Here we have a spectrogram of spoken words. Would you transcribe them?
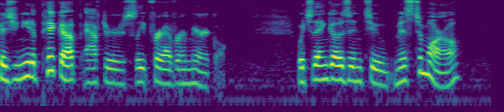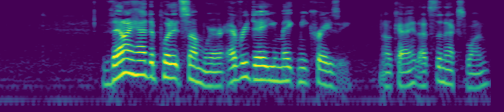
because you need a pickup after Sleep Forever and Miracle, which then goes into Miss Tomorrow. Then I had to put it somewhere. Every day you make me crazy. Okay, that's the next one.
